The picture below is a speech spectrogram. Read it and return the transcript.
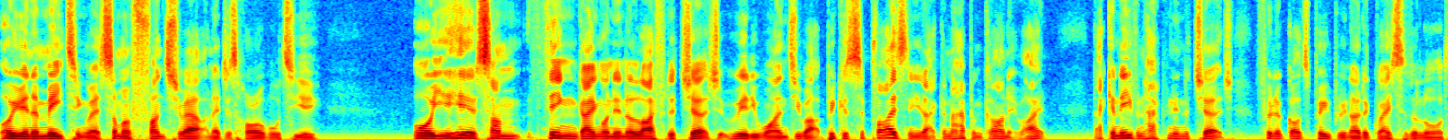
or you're in a meeting where someone fronts you out and they're just horrible to you, or you hear something going on in the life of the church that really winds you up. Because surprisingly, that can happen, can't it? Right? That can even happen in the church full of God's people who know the grace of the Lord.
